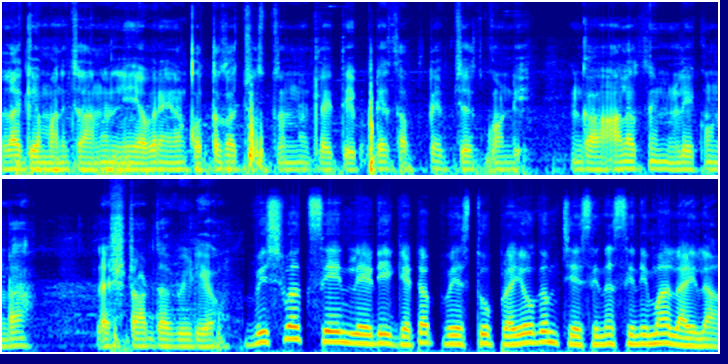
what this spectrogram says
అలాగే మన ఛానల్ని ఎవరైనా కొత్తగా చూస్తున్నట్లయితే ఇప్పుడే సబ్స్క్రైబ్ చేసుకోండి. ఇంకా ఆలస్యం లేకుండా let start the video Vishwak Sen lady getup వేస్తూ ప్రయోగం చేసిన సినిమా లైలా.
